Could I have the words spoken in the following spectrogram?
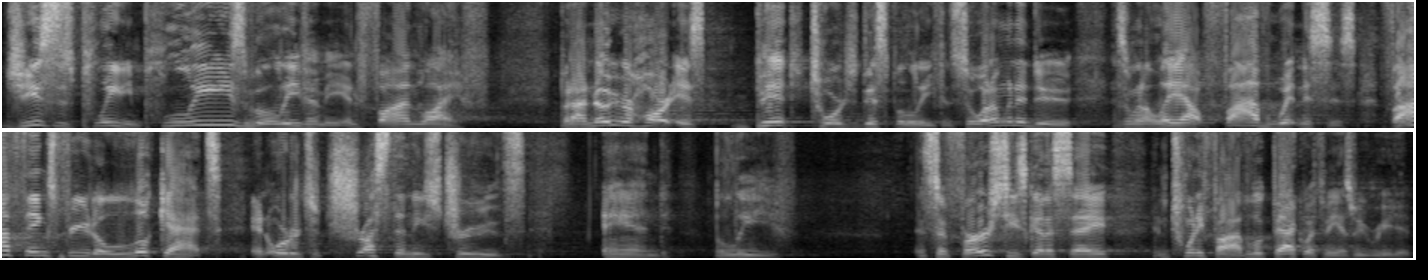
Jesus is pleading, please believe in me and find life. But I know your heart is bent towards disbelief. And so, what I'm going to do is I'm going to lay out five witnesses, five things for you to look at in order to trust in these truths and believe. And so, first, he's going to say in 25, look back with me as we read it.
